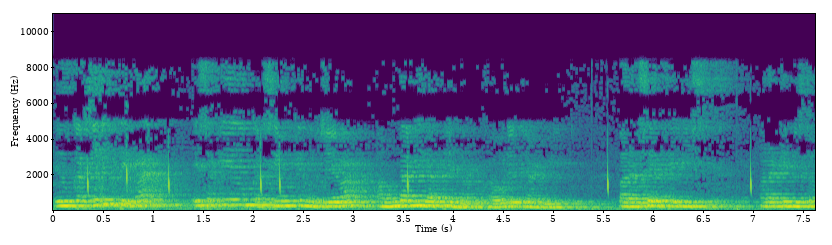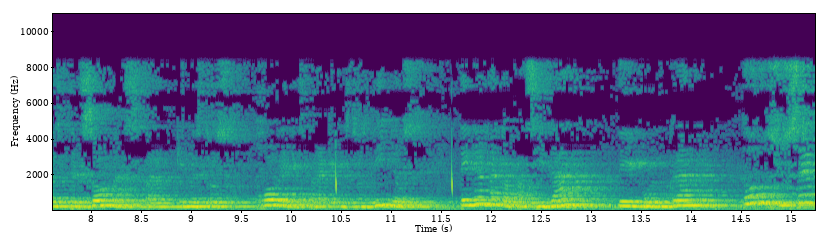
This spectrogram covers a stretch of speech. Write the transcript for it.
Educación integral es aquella educación que nos lleva a una vida plena, por favor, el triangulito, para ser felices, para que nuestras personas, para que nuestros jóvenes, para que nuestros niños tengan la capacidad de involucrar todo su ser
